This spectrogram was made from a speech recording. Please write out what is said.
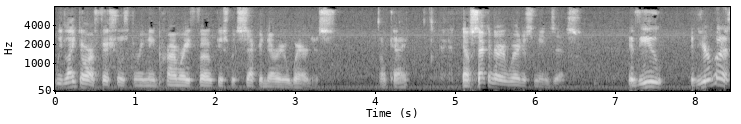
we'd like our officials to remain primary focus with secondary awareness. Okay. Now, secondary awareness means this: if you if you're going to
